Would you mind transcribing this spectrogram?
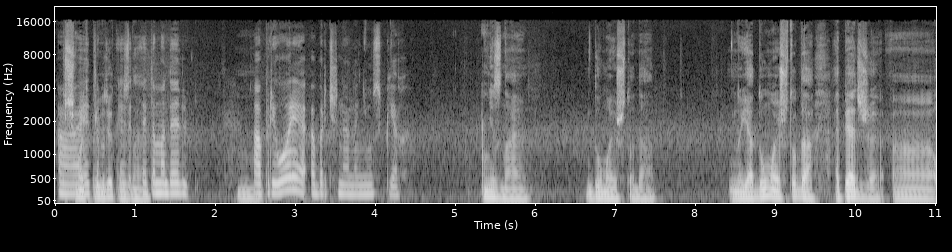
А чему это эта- приведет, не э- знаю. Эта модель априори обречена на неуспех. Не знаю. Думаю, что да. Ну, я думаю, что да. Опять же, э,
